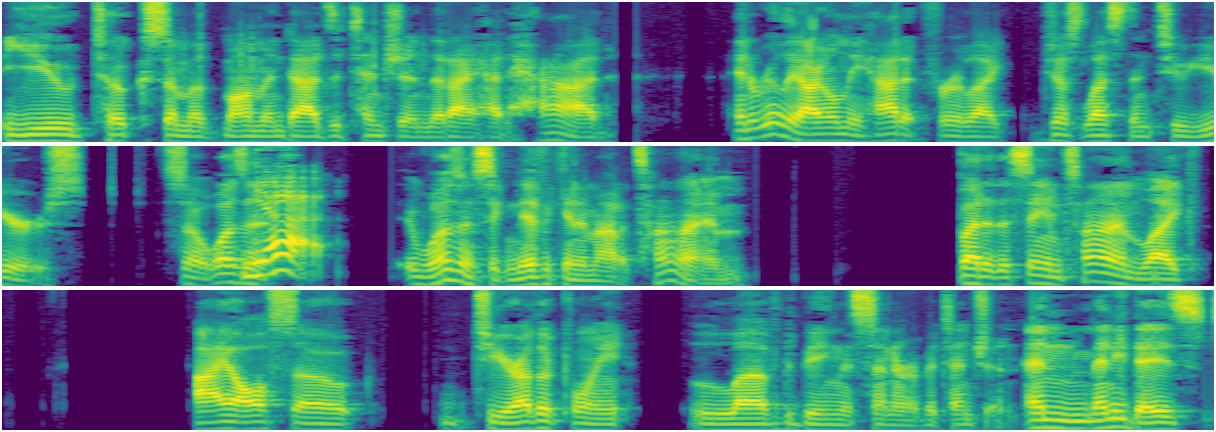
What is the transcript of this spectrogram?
you took some of mom and dad's attention that i had had and really i only had it for like just less than two years. So it wasn't yeah. it wasn't a significant amount of time but at the same time like i also to your other point, loved being the center of attention and many days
